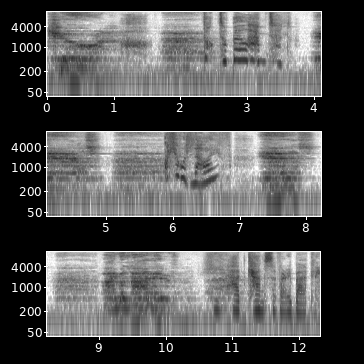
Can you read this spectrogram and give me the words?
June. Dr. Bellhampton. Yes, Are you alive? yes. I'm alive. He had cancer very badly.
